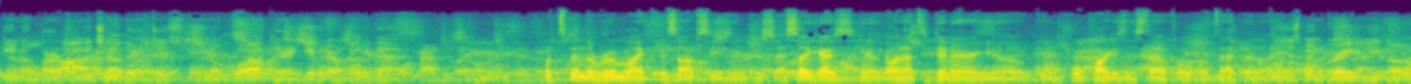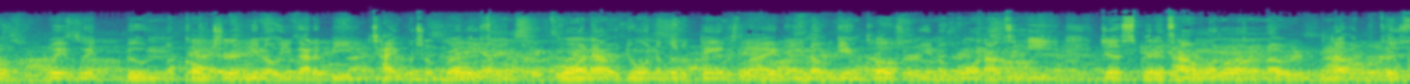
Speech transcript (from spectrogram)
You know, learn from each other, and just you know, go out there and give it everything we got. What's been the room like this offseason? Just I saw you guys, you know, going out to dinner, you know, going pool parties and stuff. What, what's that been like? it's been great, you know, with, with building a culture, you know, you got to be tight with your brothers and going out doing the little things like, you know, getting closer, you know, going out to eat, just spending time one on one another because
